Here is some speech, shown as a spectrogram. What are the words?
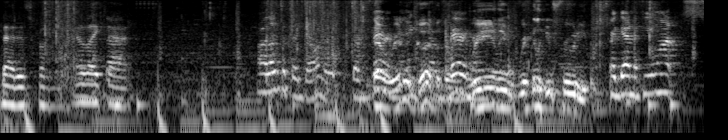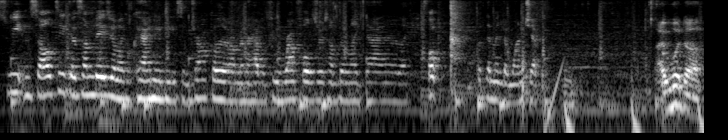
That is fun. I like that. I like that they donate. They're They're very really mang- good, but they're very really, really fruity. Again, if you want sweet and salty, because some days you're like, okay, I need to eat some chocolate, or I'm gonna have a few ruffles or something like that, and you're like, oh, put them into one chip. I would, uh,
